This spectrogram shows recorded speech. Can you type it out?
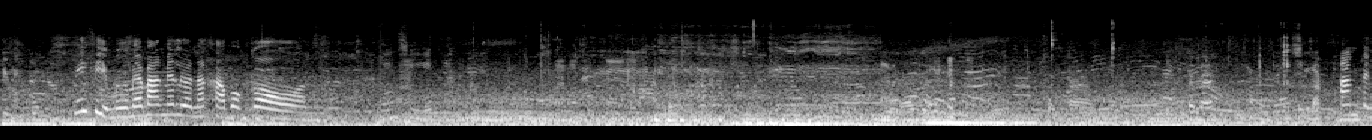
กินของกุ้งนี่ฝีมือแม่บ้านแม่เรือนนะคะ บอกก่อนนี่ชีสใช่ไหม ปั้นเป็น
